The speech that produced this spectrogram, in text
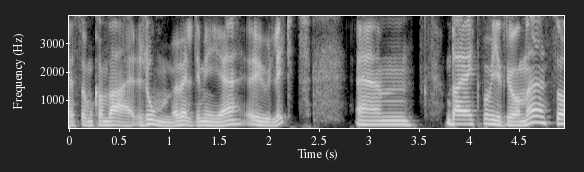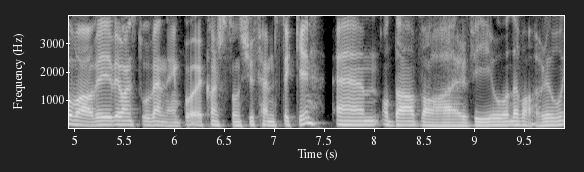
eh, som kan være, romme veldig mye ulikt. da jeg gikk på videregående, så var vi, vi var en stor vennegjeng på kanskje sånn 25 stykker. og da var vi jo Det var jo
